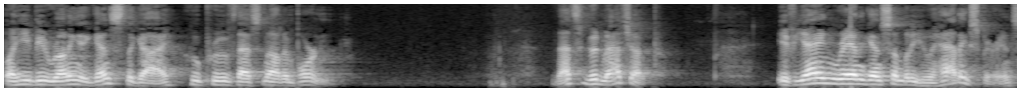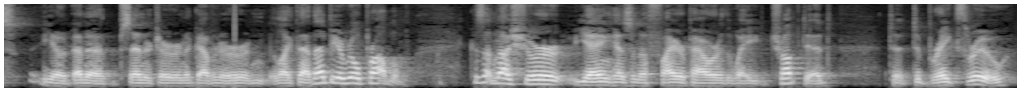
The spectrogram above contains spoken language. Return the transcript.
But he'd be running against the guy who proved that's not important. That's a good matchup. If Yang ran against somebody who had experience, you know, been a senator and a governor and like that, that'd be a real problem. Because I'm not sure Yang has enough firepower the way Trump did to, to break through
